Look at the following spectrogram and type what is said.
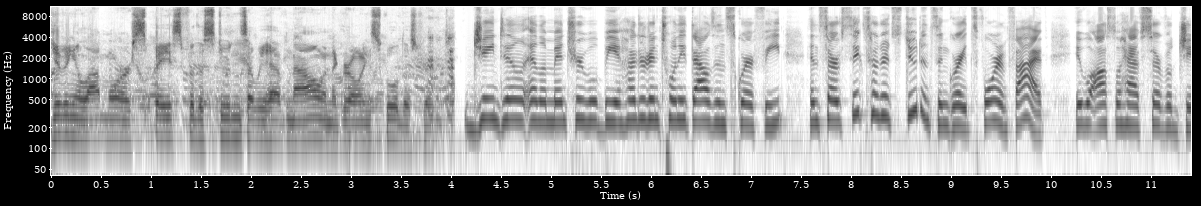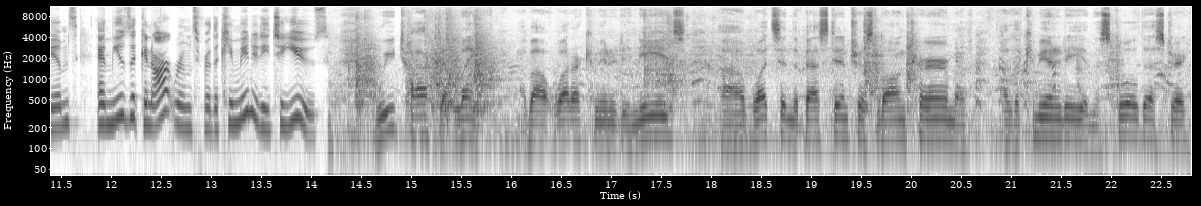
giving a lot more space for the students that we have now in the growing school district. Gene Dillon Elementary will be 120,000 square feet and serve 600 students in grades 4 and 5. It will also have several gyms and music and art rooms for the community to use. We talked at length about what our community needs, uh, what's in the best interest long term of, of the community and the school district,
